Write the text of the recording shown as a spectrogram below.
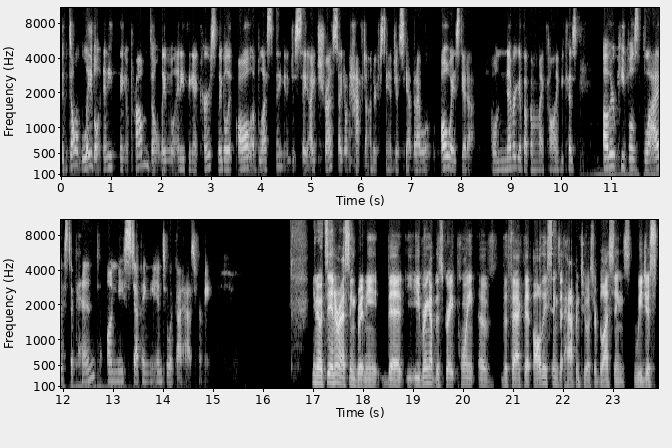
But don't label anything a problem. Don't label anything a curse. Label it all a blessing and just say, I trust. I don't have to understand just yet, but I will always get up. I will never give up on my calling because other people's lives depend on me stepping into what God has for me. You know, it's interesting, Britnie, that you bring up this great point of the fact that all these things that happen to us are blessings. We just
